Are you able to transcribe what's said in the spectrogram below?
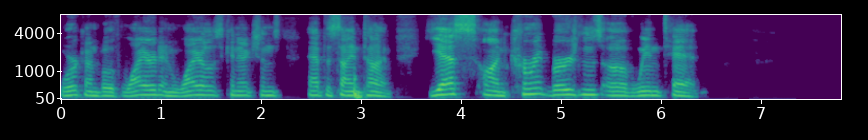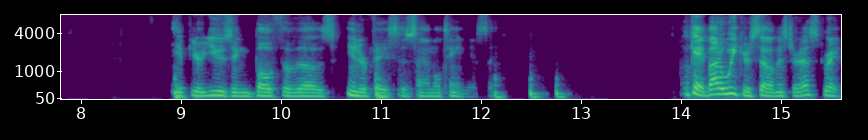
work on both wired and wireless connections at the same time? Yes, on current versions of Win 10. If you're using both of those interfaces simultaneously. Okay, about a week or so, Mr. S. Great.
